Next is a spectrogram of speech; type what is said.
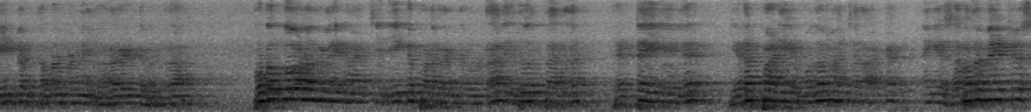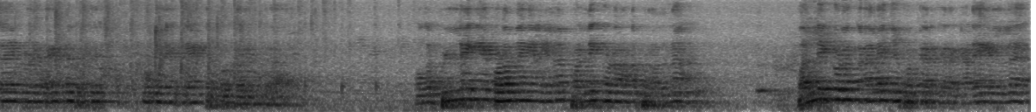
மீண்டும் தமிழ் மண்ணில் வர வேண்டும் என்றால் கொடுங்கோலர்களின் ஆட்சி நீக்கப்பட வேண்டும் என்றால் இருபத்தாறுல இரட்டை எடப்பாடியை முதலமைச்சராக நீங்கள் சபதமேற்று செயல்பட வேண்டும் என்று உங்களை கேட்டுக் கொண்டிருக்கிறார். உங்கள் பிள்ளைங்க குழந்தைங்களை எல்லாம் பள்ளிக்கூடம் அனுப்புறதுன்னா பள்ளிக்கூடம் காலேஜ் பக்கம் இருக்கிற கடைகளில்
